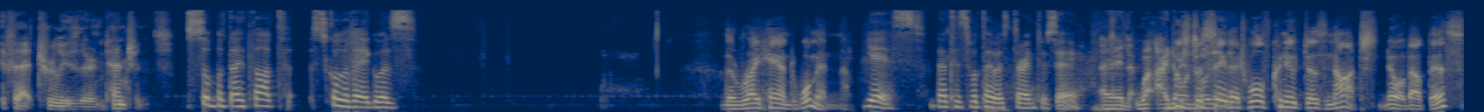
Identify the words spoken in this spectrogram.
If that truly is their intentions. So, but I thought Skolaveg was The right hand woman. yes. That is what I was trying to say. I mean, well, I don't Who's to know say that Wolf Canute does not know about this?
